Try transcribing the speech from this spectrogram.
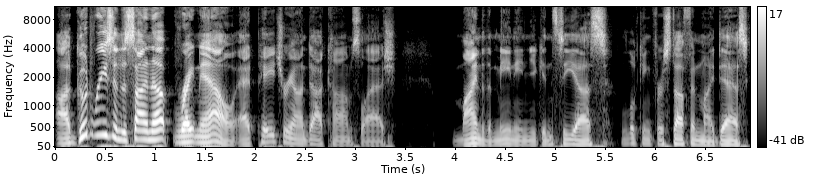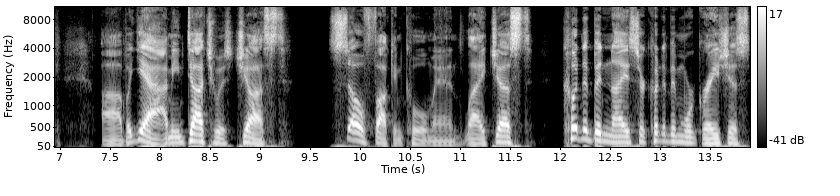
Uh, good reason to sign up right now at patreon.com slash mind of the meanie. You can see us looking for stuff in my desk. Uh, but yeah, I mean, Dutch was just so fucking cool, man. Like, just couldn't have been nicer, couldn't have been more gracious.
